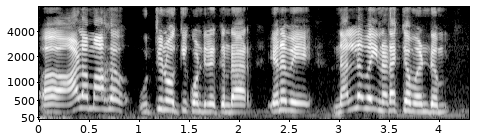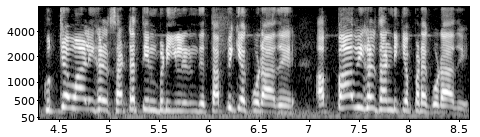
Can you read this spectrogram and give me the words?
ஆழமாக உற்று நோக்கி கொண்டிருக்கின்றார். எனவே நல்லவை நடக்க வேண்டும். குற்றவாளிகள் சட்டத்தின் பிடியிலிருந்து தப்பிக்கக்கூடாது. அப்பாவிகள் தண்டிக்கப்படக்கூடாது.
